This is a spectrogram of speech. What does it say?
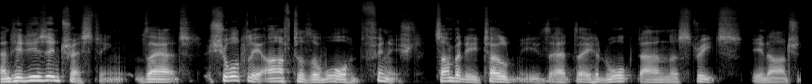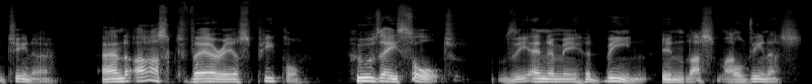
And it is interesting that shortly after the war had finished, somebody told me that they had walked down the streets in Argentina and asked various people who they thought the enemy had been in Las Malvinas.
